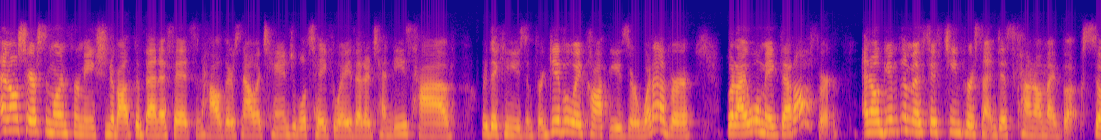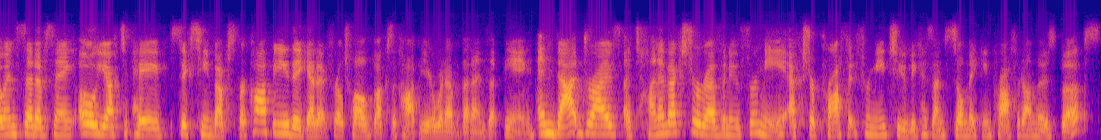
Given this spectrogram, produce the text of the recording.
And I'll share some more information about the benefits and how there's now a tangible takeaway that attendees have, or they can use them for giveaway copies or whatever, but I will make that offer and I'll give them a 15% discount on my books. So instead of saying, oh, you have to pay 16 bucks per copy, they get it for 12 bucks a copy or whatever that ends up being. And that drives a ton of extra revenue for me, extra profit for me too, because I'm still making profit on those books.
